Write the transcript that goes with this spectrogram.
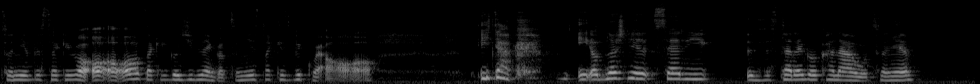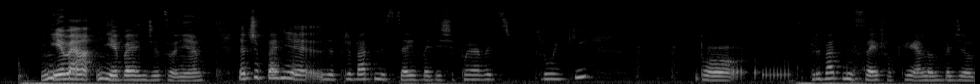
co nie bez takiego o, o, o, takiego dziwnego, co nie jest takie zwykłe o, o, o. I tak, i odnośnie serii ze starego kanału, co nie? Nie ma, nie będzie, co nie? Znaczy pewnie prywatny save będzie się pojawiać trójki, bo prywatny save, ok, ale on będzie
